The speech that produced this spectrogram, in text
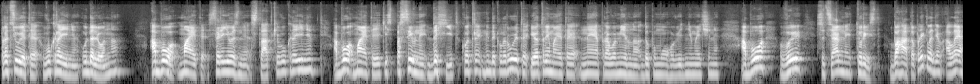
працюєте в Україні удаленно, або маєте серйозні статки в Україні, або маєте якийсь пасивний дохід, котрий не декларуєте і отримаєте неправомірно допомогу від Німеччини, або ви соціальний турист. Багато прикладів, але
